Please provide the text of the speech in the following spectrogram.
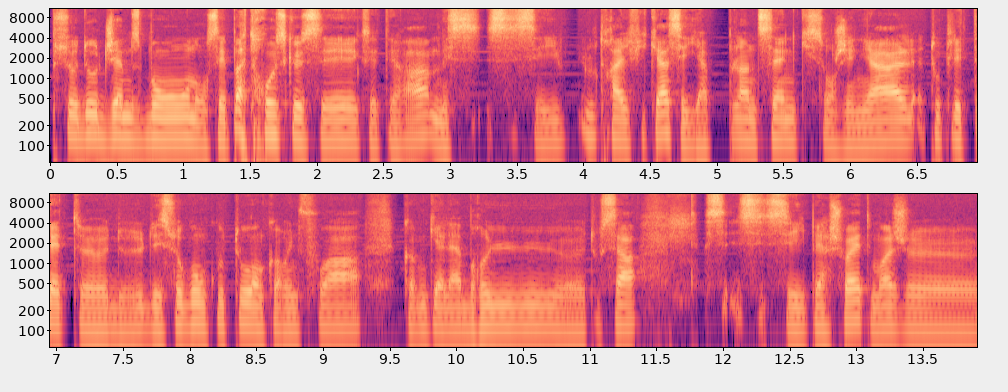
pseudo James Bond. On sait pas trop ce que c'est, etc. Mais c'est ultra efficace et il y a plein de scènes qui sont géniales. Toutes les têtes de, des seconds couteaux, encore une fois, comme Galabru, tout ça, c'est hyper chouette. Moi, je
